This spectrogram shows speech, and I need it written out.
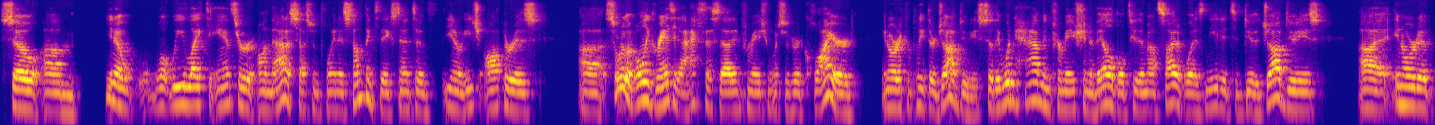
So, um, you know, what we like to answer on that assessment point is something to the extent of, you know, each author is uh, sort of only granted access to that information, which is required in order to complete their job duties. So they wouldn't have information available to them outside of what is needed to do the job duties uh, in order to,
